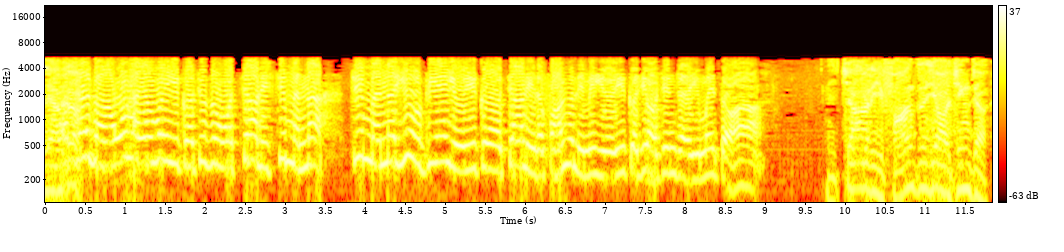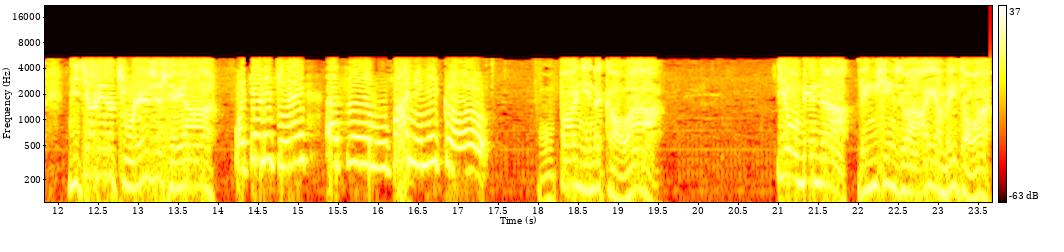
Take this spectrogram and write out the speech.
两个，台个。长，我还要问一个，就是我家里进门的进门的右边有一个家里的房子里面有一个要经者，有没有走啊？你家里房子要经者，你家里的主人是谁呀、我家里主人呃是五八年的狗，五八年的狗啊，右面的灵性是吧？哎呀，没走啊。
